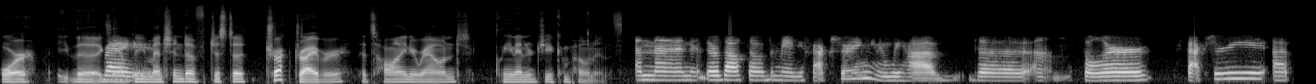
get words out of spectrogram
or the example right. you mentioned of just a truck driver that's hauling around clean energy components. And then there's also the manufacturing. You know, we have the um, solar factory up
